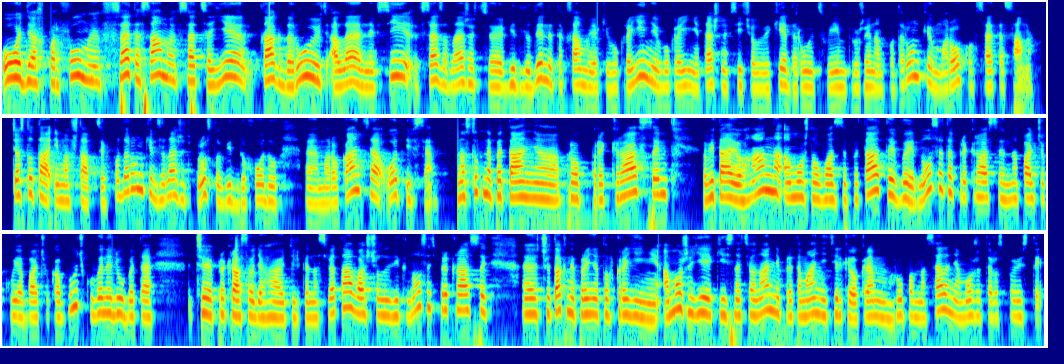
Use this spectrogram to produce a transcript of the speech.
одяг, парфуми, все те саме, все це є. Так дарують, але не всі. Все залежить е, від людини, так само, як і в Україні. В Україні теж не всі чоловіки дарують своїм дружинам подарунки. В Марокко все те саме. Частота і масштаб цих подарунків залежить просто від доходу е, марокканця. От і все. Наступне питання про прикраси. Вітаю, Ганна. А можна у вас запитати? Ви носите прикраси? На пальчику я бачу каблучку. Ви не любите, чи прикраси одягають тільки на свята? Ваш чоловік носить прикраси, Е, чи так не прийнято в країні? А може є якісь національні притаманні тільки окремим групам населення? Можете розповісти.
